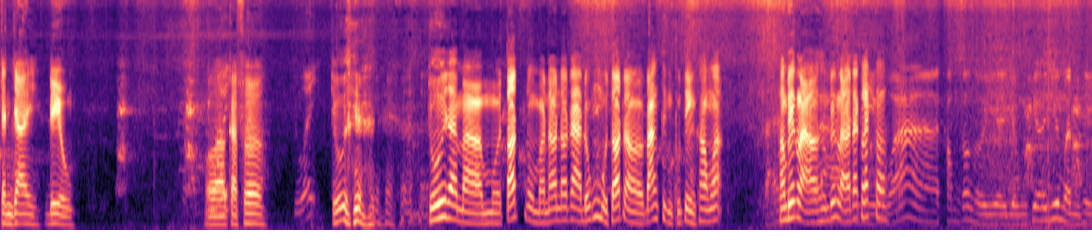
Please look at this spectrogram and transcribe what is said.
chanh dây điều. Và cà phê. Chuối. Chuối. Đây mà mùa tết mà nó nó ra đúng mùa tết rồi bán tiền của tiền không á. Không biết là- không biết là ở Đắk quá không có người dùng chứ dưới mình thì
